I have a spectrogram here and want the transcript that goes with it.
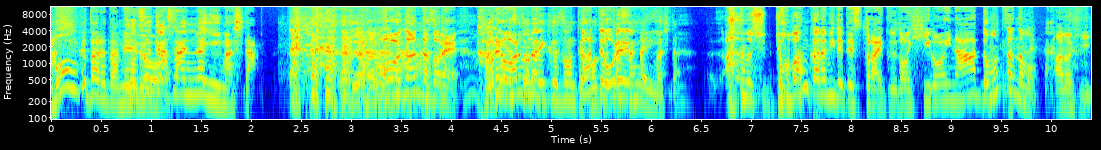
う、文句垂れたメー小ルを。塚さんが言いました。おい、なんだそれ。可変ストライクゾーンってだって俺小塚さん、が言いました。あの、し序盤から見ててストライクゾーン広いなって思ってたんだもん、あの日。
